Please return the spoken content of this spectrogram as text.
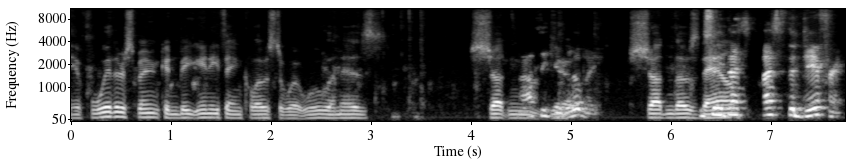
if Witherspoon can be anything close to what Woolen is, shutting I think he know, will be. shutting those down. See, that's that's the different.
